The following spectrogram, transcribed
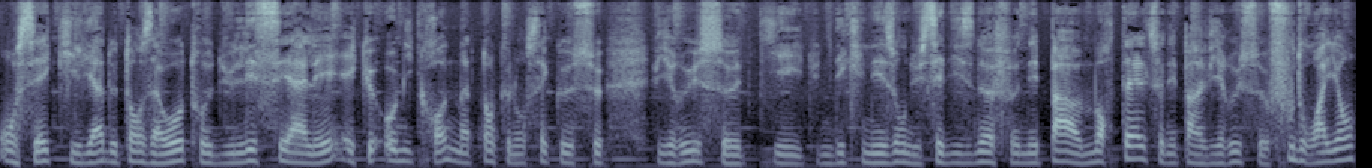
on sait qu'il y a de temps à autre du laisser-aller et que Omicron, maintenant que l'on sait que ce virus euh, qui est une déclinaison du C19 n'est pas mortel, ce n'est pas un virus foudroyant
